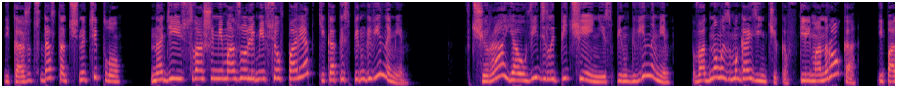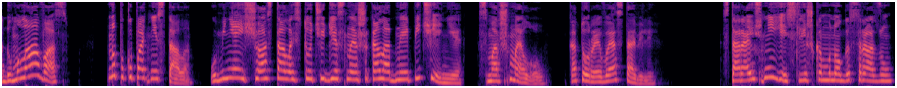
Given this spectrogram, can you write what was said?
и, кажется, достаточно тепло. Надеюсь, с вашими мозолями все в порядке, как и с пингвинами? Вчера я увидела печенье с пингвинами в одном из магазинчиков Кильманрока и подумала о вас. Но покупать не стала. У меня еще осталось то чудесное шоколадное печенье с маршмеллоу, которое вы оставили. Стараюсь не есть слишком много сразу.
